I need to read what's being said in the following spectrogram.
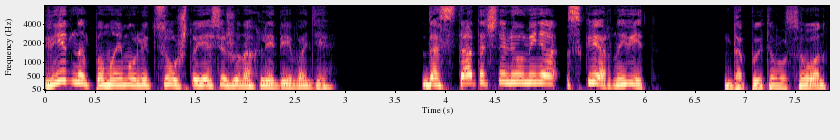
Видно по моему лицу, что я сижу на хлебе и воде? Достаточно ли у меня скверный вид?» — допытывался он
